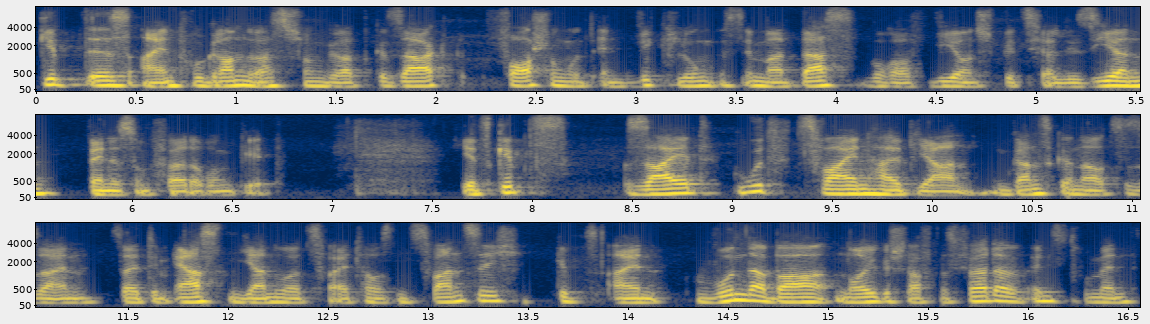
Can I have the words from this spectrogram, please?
gibt es ein Programm, du hast schon gerade gesagt, Forschung und Entwicklung ist immer das, worauf wir uns spezialisieren, wenn es um Förderung geht. Jetzt gibt es seit gut zweieinhalb Jahren, um ganz genau zu sein, seit dem 1. Januar 2020 gibt es ein wunderbar neu geschaffenes Förderinstrument,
